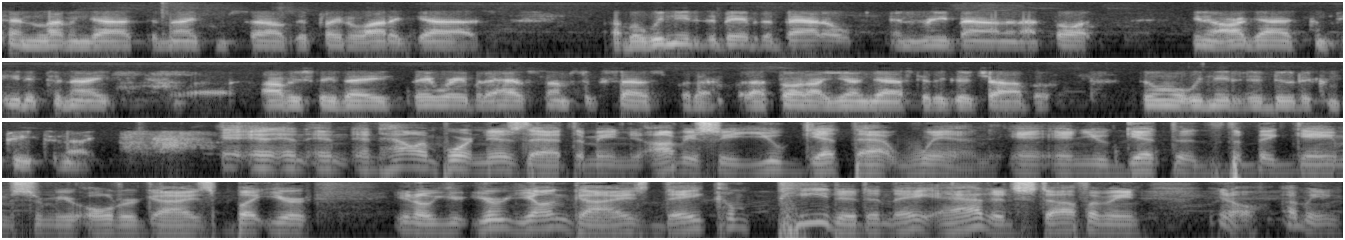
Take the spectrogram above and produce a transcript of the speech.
10, 11 guys tonight themselves. They played a lot of guys. Uh, but we needed to be able to battle and rebound, and I thought, you know, our guys competed tonight. Uh, obviously, they, they were able to have some success, but I, but I thought our young guys did a good job of doing what we needed to do to compete tonight. And, and, and how important is that? I mean, obviously, you get that win, and, and you get the, the big games from your older guys, but you're – you know, your, your, young guys, they competed and they added stuff. I mean, you know, I mean,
